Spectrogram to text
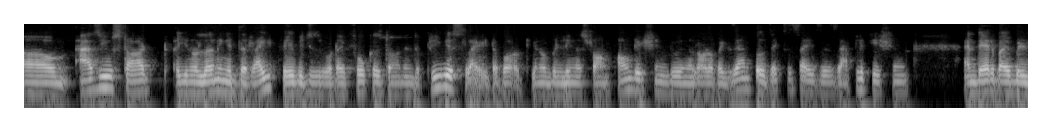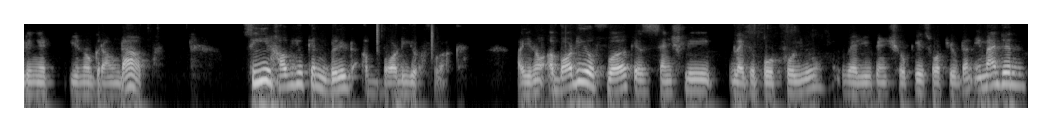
um, as you start you know learning it the right way which is what i focused on in the previous slide about you know building a strong foundation doing a lot of examples exercises application and thereby building it you know ground up see how you can build a body of work. Uh, you know a body of work is essentially like a portfolio where you can showcase what you've done. Imagine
